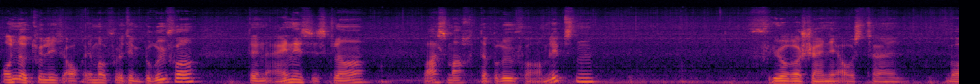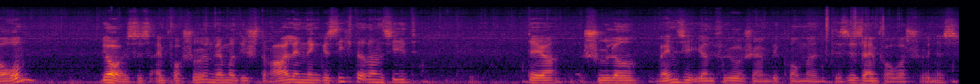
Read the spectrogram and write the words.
und natürlich auch immer für den Prüfer? Denn eines ist klar, was macht der Prüfer am liebsten? Führerscheine austeilen. Warum? Ja, es ist einfach schön, wenn man die strahlenden Gesichter dann sieht der Schüler, wenn sie ihren Führerschein bekommen. Das ist einfach was Schönes.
